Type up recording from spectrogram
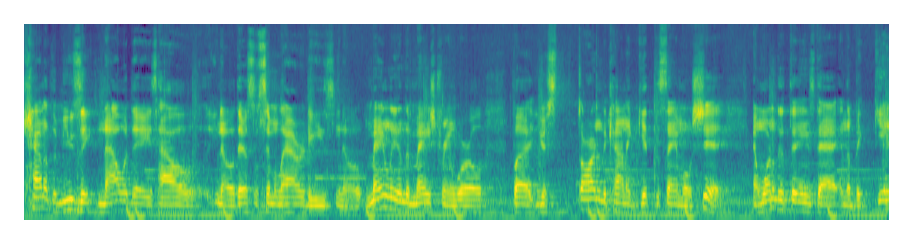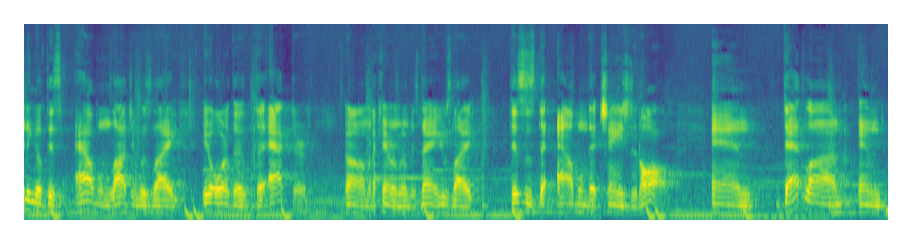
kind of the music nowadays how you know there's some similarities you know mainly in the mainstream world but you're starting to kind of get the same old shit. And one of the things that in the beginning of this album logic was like you know or the the actor um, and i can't remember his name he was like this is the album that changed it all. And that line and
